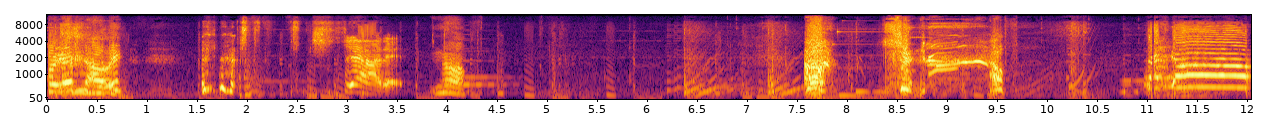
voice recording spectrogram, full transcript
Hurry up, Natalie. Shut it. No. Ah! Shit! Help! Let's go!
